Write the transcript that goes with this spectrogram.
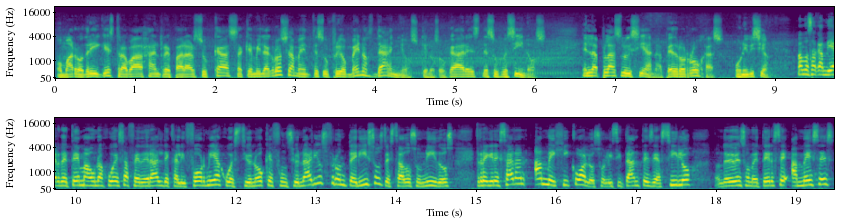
Omar Rodríguez trabaja en reparar su casa que milagrosamente sufrió menos daños que los hogares de sus vecinos. En la Plaza Luisiana, Pedro Rojas, Univisión. Vamos a cambiar de tema. Una jueza federal de California cuestionó que funcionarios fronterizos de Estados Unidos regresaran a México a los solicitantes de asilo, donde deben someterse a meses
